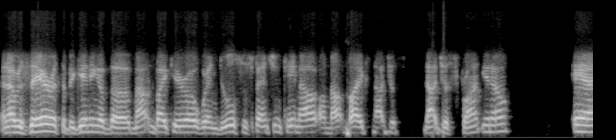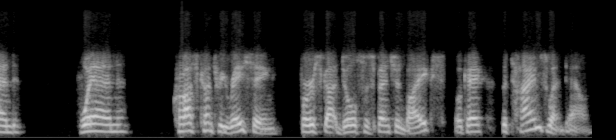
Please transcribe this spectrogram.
And I was there at the beginning of the mountain bike era when dual suspension came out on mountain bikes, not just, not just front, you know. And when cross country racing first got dual suspension bikes, okay, the times went down.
